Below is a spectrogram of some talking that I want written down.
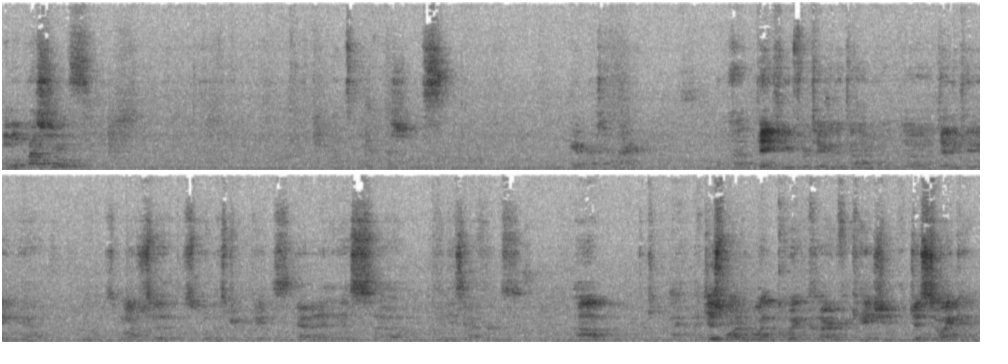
Any questions? Any questions? Mayor Pro Meyer. Thank you for taking the time and uh, dedicating uh, so much to the school district. It's evident in this, uh, in these efforts. Um, I I just wanted one quick clarification, just so I can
